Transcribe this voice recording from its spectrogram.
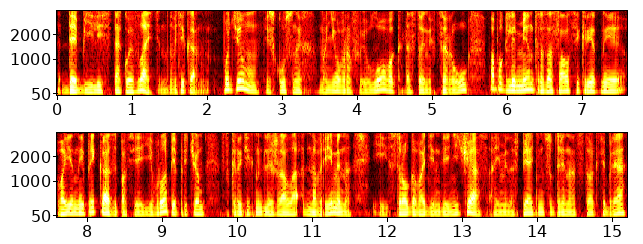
добились такой власти над Ватиканом. Путем искусных маневров и уловок, достойных ЦРУ, папа Климент разослал секретные военные приказы по всей Европе, причем вскрыть их надлежало одновременно и строго в один день и час, а именно в пятницу 13 октября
